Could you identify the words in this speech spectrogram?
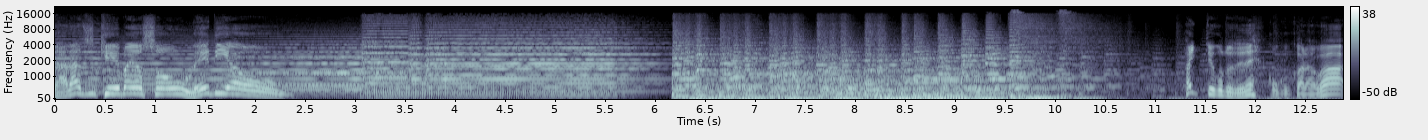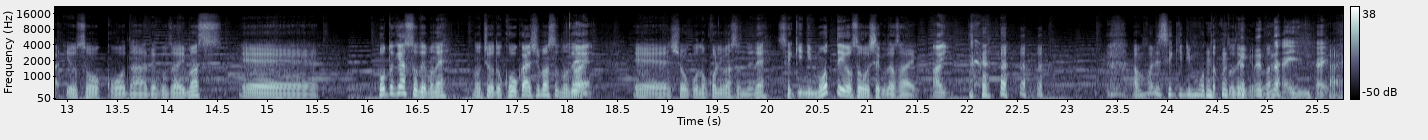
ダラズ競馬予想レディオ。はいということでねここからは予想コーナーでございます。えー、ポッドキャストでもね後ほど公開しますので、はい。えー証拠残りますんでね責任持って予想してください。はい。あんまり責任持ったことないけどな。ないない、はい。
